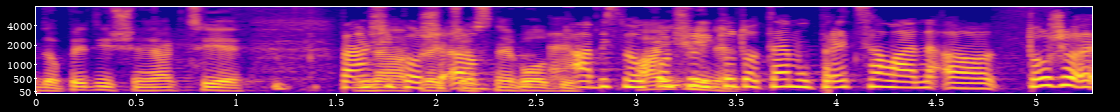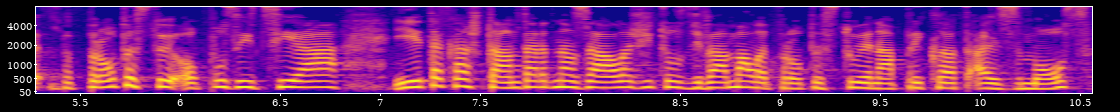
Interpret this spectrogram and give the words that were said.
do petičnej akcie Pán na Šipoš, predčasné voľby. Aby sme ukončili túto tému, predsa len e, to, že protestuje opozícia, je taká štandardná záležitosť vám, ale protestuje napríklad aj z MOS. E,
